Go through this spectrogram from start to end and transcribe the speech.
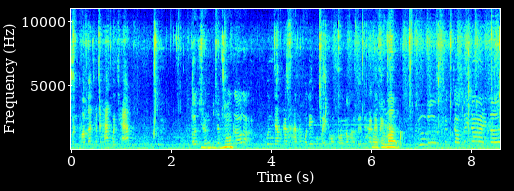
คุณพร้อมแล้วใช่ไหมฮะคุณแชมป์เออฉันฉันพร้อมแล้วล่ะ คุณจำคาถาทั้งหมดที่ผมไม่ท่องตอนระหว่างเดินทางมาได้ไหมซูคมรัอบนเออฉันจำไม่ได้เลย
